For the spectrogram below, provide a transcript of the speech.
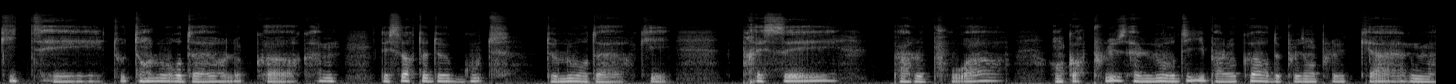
quitter tout en lourdeur le corps, comme des sortes de gouttes de lourdeur qui, pressées par le poids, encore plus alourdi par le corps de plus en plus calme,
